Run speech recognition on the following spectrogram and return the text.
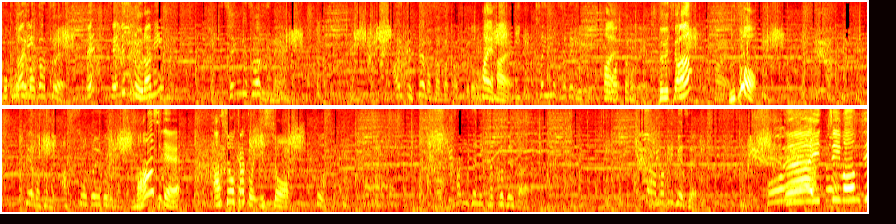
ここで爆発。え？先日の恨み？先月はですね相手福山さんだったんですけど、はいはい。一回も勝てずに終わったので、はい鈴木さん嘘！福山さんの圧勝ということになった。マジで？圧勝過去一勝。そうですね。完全に勝ち越しですから。さあ負けにペース。こうわー一文字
